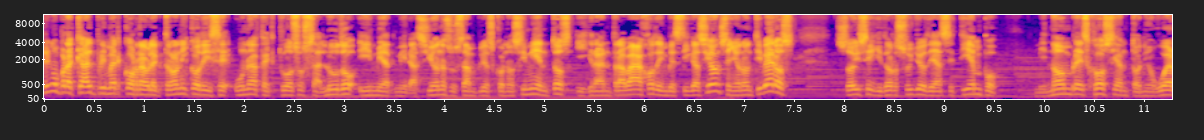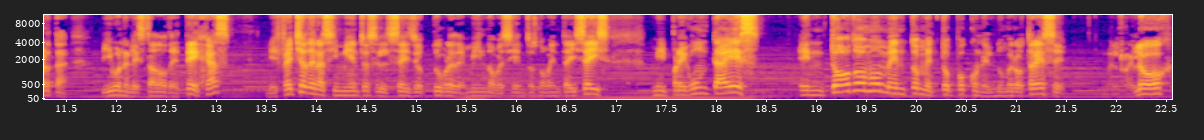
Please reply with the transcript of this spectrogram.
tengo por acá el primer correo electrónico, dice un afectuoso saludo y mi admiración a sus amplios conocimientos y gran trabajo de investigación, señor Ontiveros. Soy seguidor suyo de hace tiempo. Mi nombre es José Antonio Huerta, vivo en el estado de Texas. Mi fecha de nacimiento es el 6 de octubre de 1996. Mi pregunta es, en todo momento me topo con el número 13, el reloj,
